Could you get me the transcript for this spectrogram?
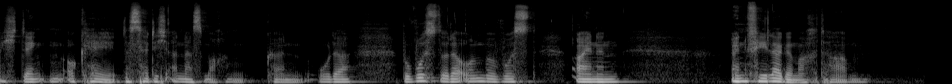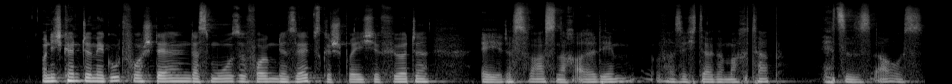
ich denken, okay, das hätte ich anders machen können oder bewusst oder unbewusst einen, einen Fehler gemacht haben. Und ich könnte mir gut vorstellen, dass Mose folgende Selbstgespräche führte. Ey, das war's nach all dem, was ich da gemacht habe. Jetzt ist es aus.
